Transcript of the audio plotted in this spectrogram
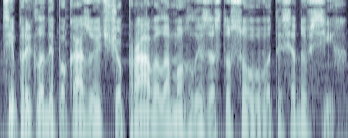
ці приклади показують, що правила могли застосовуватися до всіх.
